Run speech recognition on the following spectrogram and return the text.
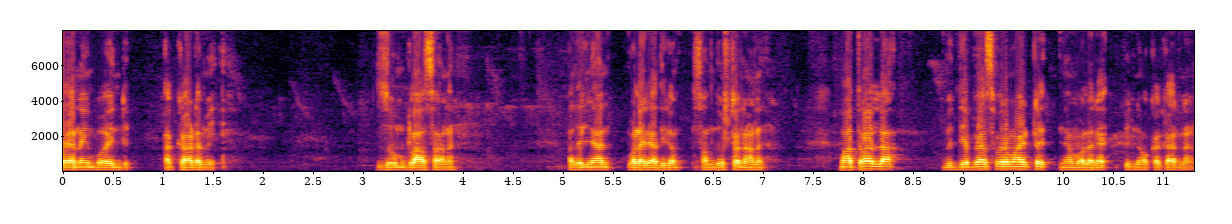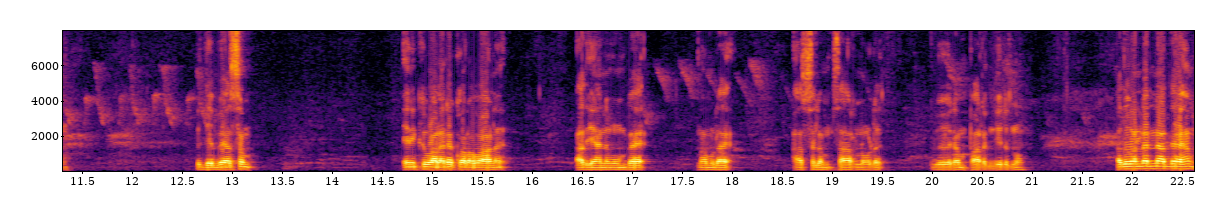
ടേണിംഗ് പോയിന്റ് അക്കാഡമി സൂം ക്ലാസ്സാണ്. അതിൽ ഞാൻ വളരെയധികം സന്തുഷ്ടനാണ്. മാത്രമല്ല വിദ്യാഭ്യാസപരമായിട്ട് ഞാൻ വളരെ പിന്നോക്കക്കാരനാണ്. വിദ്യാഭ്യാസം എനിക്ക് വളരെ കുറവാണ്. അത് ഞാൻ മുമ്പേ നമ്മുടെ അസലം സാറിനോട് വിവരം പറഞ്ഞിരുന്നു. അതുകൊണ്ട് തന്നെ അദ്ദേഹം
